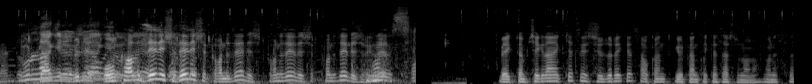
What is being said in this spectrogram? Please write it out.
Ben de Vur Daha lan. geliyor, daha. On geliyor. kaldı. Z Z'ye, değiştir, Z Z'ye. değiştir. Kafanı Z değiştir. Kafanı Z değiştir. Kafanı Z. Z değiştir. Bekliyorum. Çekilen kes ve şuradaki kes. Okan Gürkan tek kesersin onu. Manisi.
